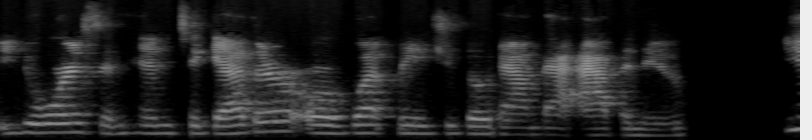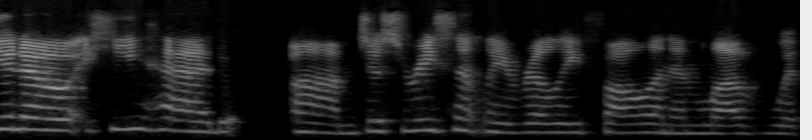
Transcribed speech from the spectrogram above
yours and him together, or what made you go down that avenue? You know, he had um, just recently really fallen in love with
